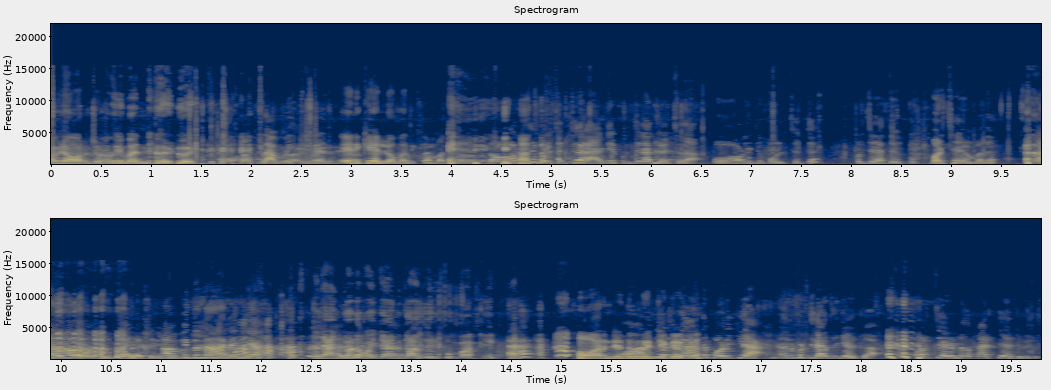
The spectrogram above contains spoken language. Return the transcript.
അവന് ഓറഞ്ച് കൊടുത്തു എനിക്ക് എല്ലോ മതി. ഓറഞ്ച് പൊളിച്ചിട്ട് ആന്റി ഫ്രിഡ്ജിനകത്ത് വെച്ചതാ. ഓറഞ്ച് പൊളിച്ചിട്ട് ഫ്രിഡ്ജിനകത്ത് വെക്കും. കുറച്ച് കഴിയുമ്പോൾ അത് ഓറഞ്ച് എടുത്ത് ഫ്രിഡ്ജിൽ പൊളിക്കുക. വെക്കുക. കുറച്ച് കഴിയുമ്പോൾ അത് കട്ടിയായിട്ട് വരും.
